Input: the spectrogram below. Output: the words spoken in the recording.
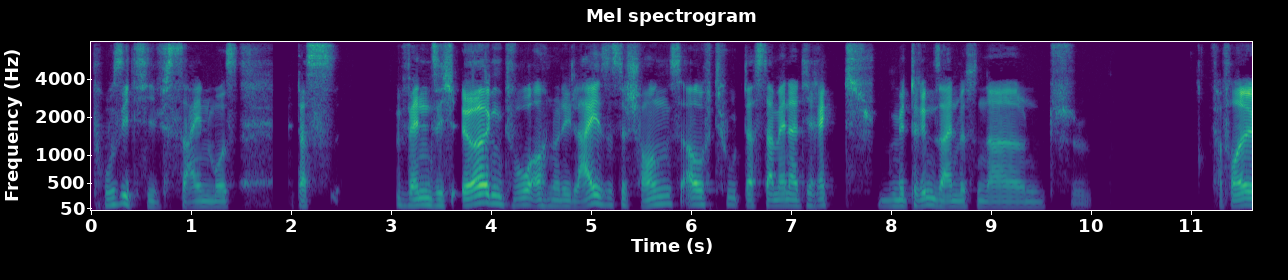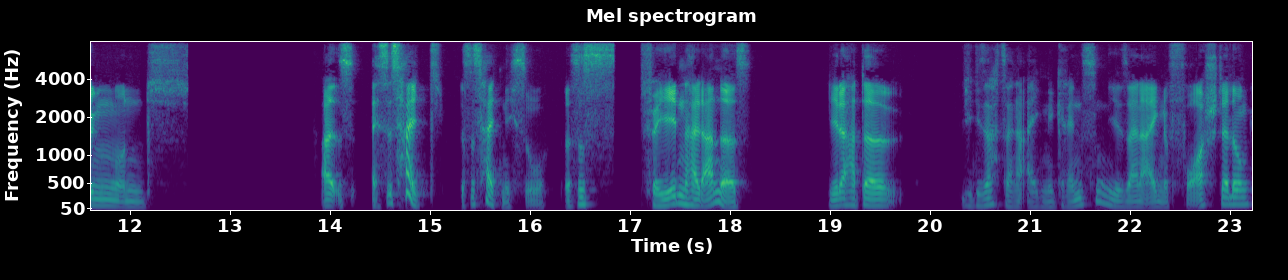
positiv sein muss. Dass, wenn sich irgendwo auch nur die leiseste Chance auftut, dass da Männer direkt mit drin sein müssen und verfolgen und also es, es ist halt, es ist halt nicht so. Es ist für jeden halt anders. Jeder hat da wie gesagt, seine eigenen Grenzen, seine eigene Vorstellung,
